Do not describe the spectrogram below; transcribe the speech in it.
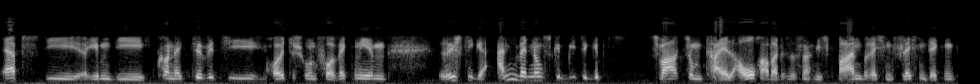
Apps, die eben die Connectivity heute schon vorwegnehmen. Richtige Anwendungsgebiete gibt es zwar zum Teil auch, aber das ist noch nicht bahnbrechend flächendeckend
